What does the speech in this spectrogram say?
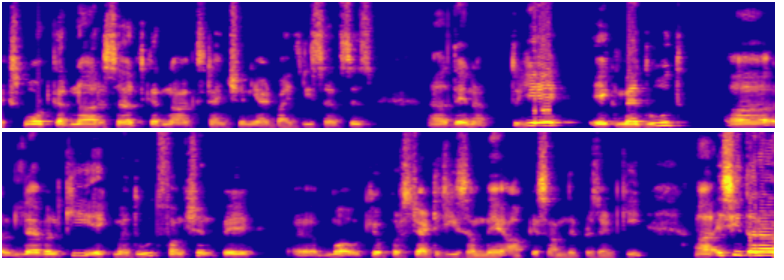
एक्सपोर्ट करना रिसर्च करना एक्सटेंशन या एडवाइजरी सर्विसेज़ देना। तो ये एक महदूद लेवल की एक महदूद फ़ंक्शन पे के ऊपर स्ट्रेटजीज हमने आपके सामने प्रेजेंट की। इसी तरह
